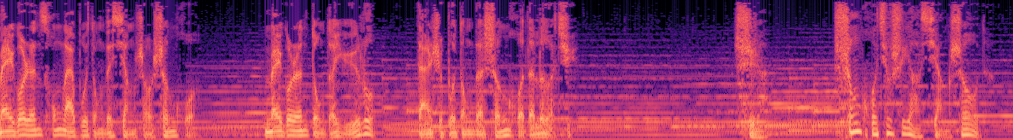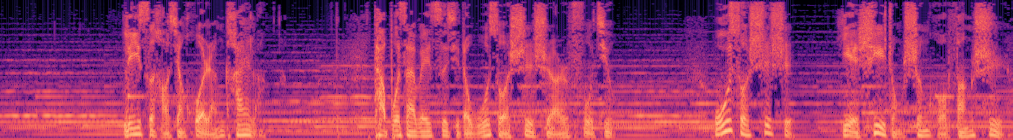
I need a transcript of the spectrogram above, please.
美国人从来不懂得享受生活。”美国人懂得娱乐，但是不懂得生活的乐趣。是啊，生活就是要享受的。李子好像豁然开朗了，她不再为自己的无所事事而负疚。无所事事也是一种生活方式啊。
